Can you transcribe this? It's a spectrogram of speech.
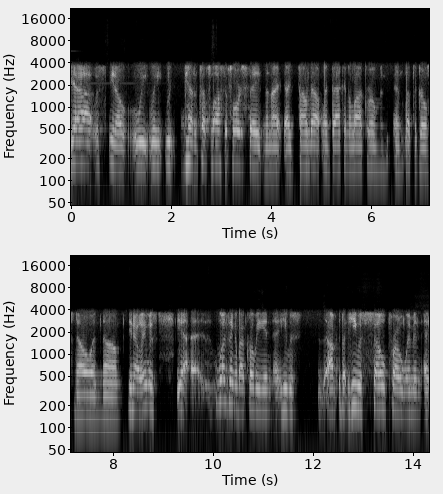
Yeah, it was. You know, we we we had a tough loss at Florida State, and then I I found out, went back in the locker room and and let the girls know, and um, you know, it was. Yeah, uh, one thing about Kobe, and uh, he was, uh, but he was so pro women, uh,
